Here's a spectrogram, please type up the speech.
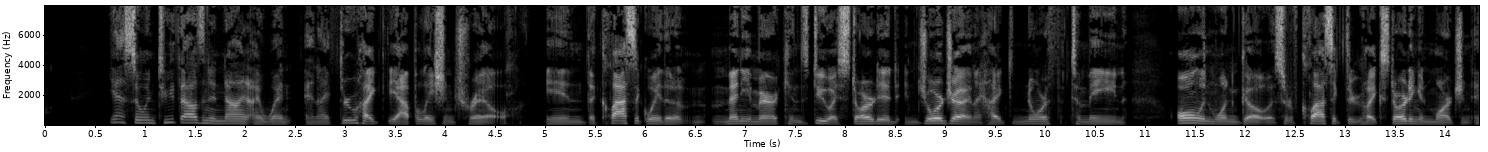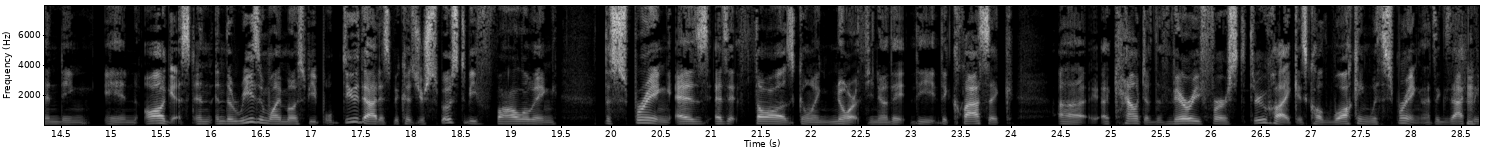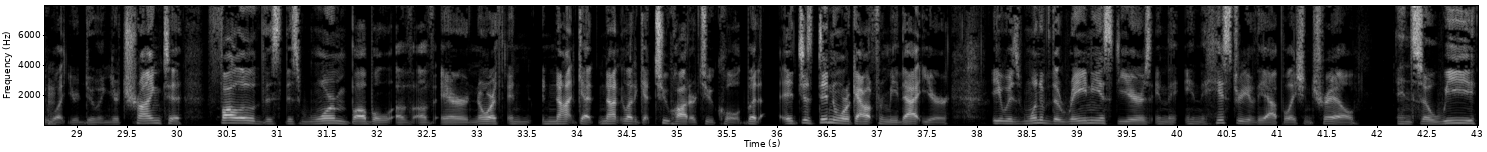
Yeah, so in 2009, I went and I through hiked the Appalachian Trail in the classic way that many Americans do. I started in Georgia and I hiked north to Maine all in one go, a sort of classic through hike starting in March and ending in August. And and the reason why most people do that is because you're supposed to be following the spring as as it thaws going north. You know, the the the classic uh, account of the very first through hike is called Walking with Spring. That's exactly what you're doing. You're trying to follow this this warm bubble of, of air north and not get not let it get too hot or too cold. But it just didn't work out for me that year. It was one of the rainiest years in the in the history of the Appalachian Trail, and so we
